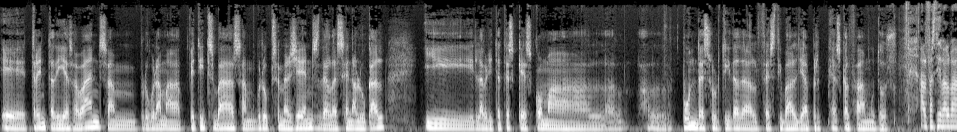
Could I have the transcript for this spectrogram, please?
eh, 30 dies abans, amb programa petits bars, amb grups emergents de l'escena local, i la veritat és que és com el, el, el punt de sortida del festival ja per escalfar motors. El festival va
